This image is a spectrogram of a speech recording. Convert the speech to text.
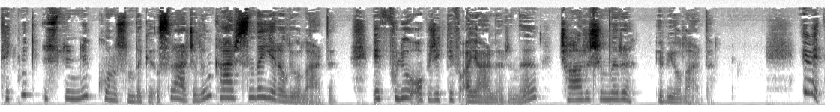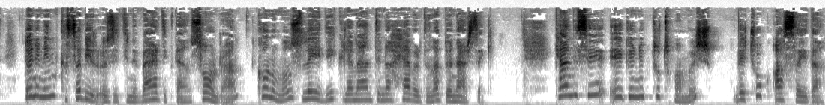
teknik üstünlük konusundaki ısrarcılığın karşısında yer alıyorlardı. Ve flu objektif ayarlarını, çağrışımları övüyorlardı. Evet, dönemin kısa bir özetini verdikten sonra konumuz Lady Clementina Hawarden'a dönersek. Kendisi e, günlük tutmamış ve çok az sayıda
